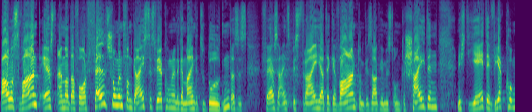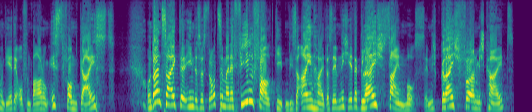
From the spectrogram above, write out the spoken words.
Paulus warnt erst einmal davor, Fälschungen von Geisteswirkungen in der Gemeinde zu dulden. Das ist Vers 1 bis 3. Hier hat er gewarnt und gesagt, wir müssen unterscheiden. Nicht jede Wirkung und jede Offenbarung ist vom Geist. Und dann zeigt er ihnen, dass es trotzdem eine Vielfalt gibt in dieser Einheit, dass eben nicht jeder gleich sein muss, eben nicht Gleichförmigkeit,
